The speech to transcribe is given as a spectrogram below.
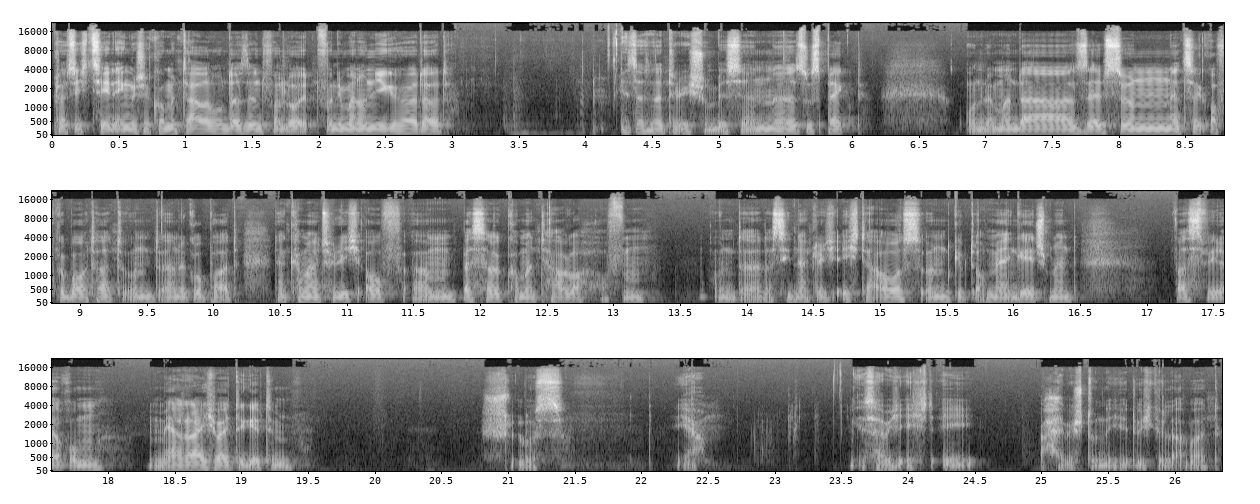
plötzlich zehn englische Kommentare runter sind von Leuten, von denen man noch nie gehört hat ist das natürlich schon ein bisschen äh, suspekt. Und wenn man da selbst so ein Netzwerk aufgebaut hat und äh, eine Gruppe hat, dann kann man natürlich auf ähm, bessere Kommentare hoffen. Und äh, das sieht natürlich echter aus und gibt auch mehr Engagement, was wiederum mehr Reichweite gibt im Schluss. Ja. Jetzt habe ich echt ey, halbe Stunde hier durchgelabert.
